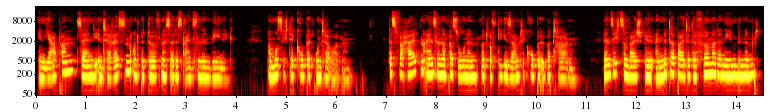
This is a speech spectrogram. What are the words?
In Japan zählen die Interessen und Bedürfnisse des Einzelnen wenig. Man muss sich der Gruppe unterordnen. Das Verhalten einzelner Personen wird auf die gesamte Gruppe übertragen. Wenn sich zum Beispiel ein Mitarbeiter der Firma daneben benimmt,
